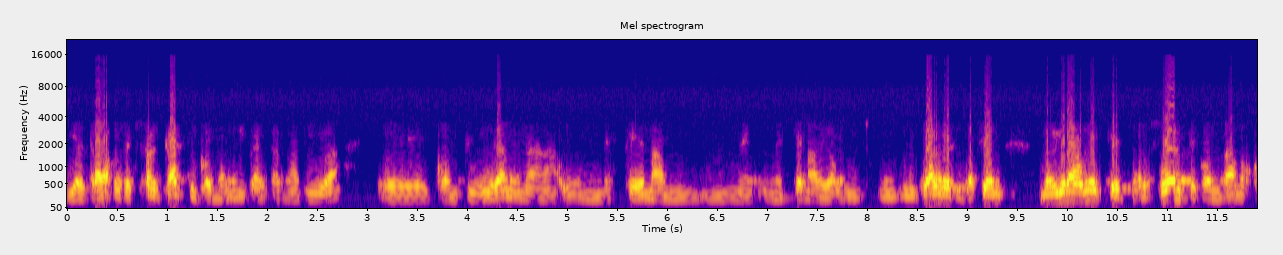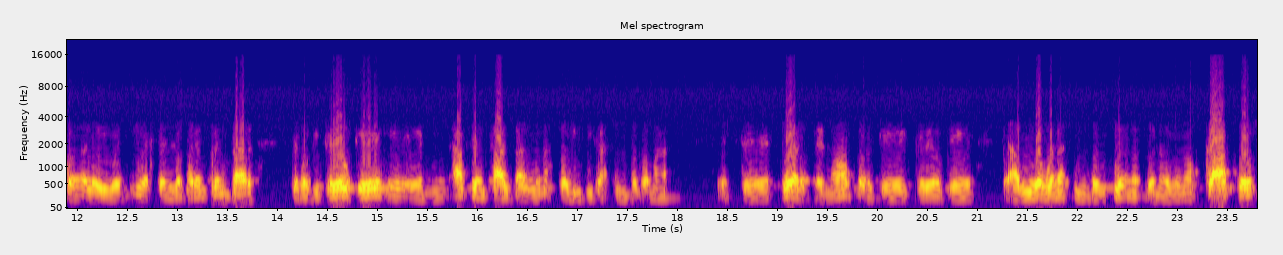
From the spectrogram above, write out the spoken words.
y, el trabajo sexual casi como única alternativa eh, configuran una, un esquema, un, un esquema, digamos, un, cuadro de situación muy grave que por suerte contamos con la ley de identidad de género para enfrentar, pero que creo que eh, hacen falta algunas políticas un poco más este, fuertes, ¿no? Porque creo que ha habido buenas intenciones en algunos casos,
